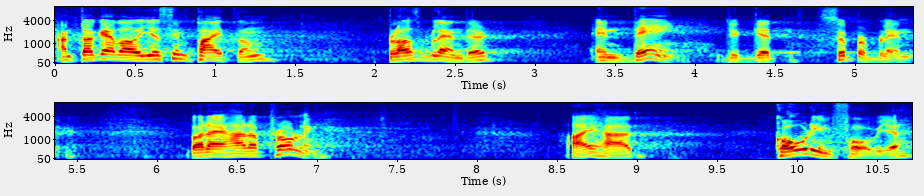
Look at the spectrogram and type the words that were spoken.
I'm talking about using Python plus Blender, and then you get Super Blender. But I had a problem. I had coding phobia,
